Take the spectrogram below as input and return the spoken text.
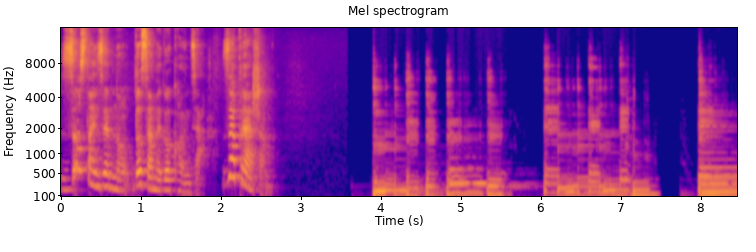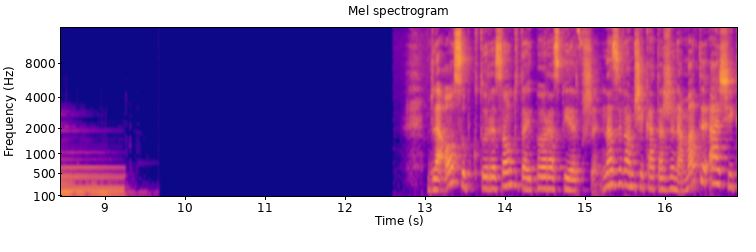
zostań ze mną do samego końca. Zapraszam! Dla osób, które są tutaj po raz pierwszy, nazywam się Katarzyna Matyasik,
